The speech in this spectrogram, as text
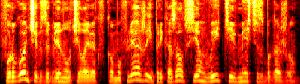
Фургончик заглянул человек в камуфляже и приказал всем выйти вместе с багажом.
